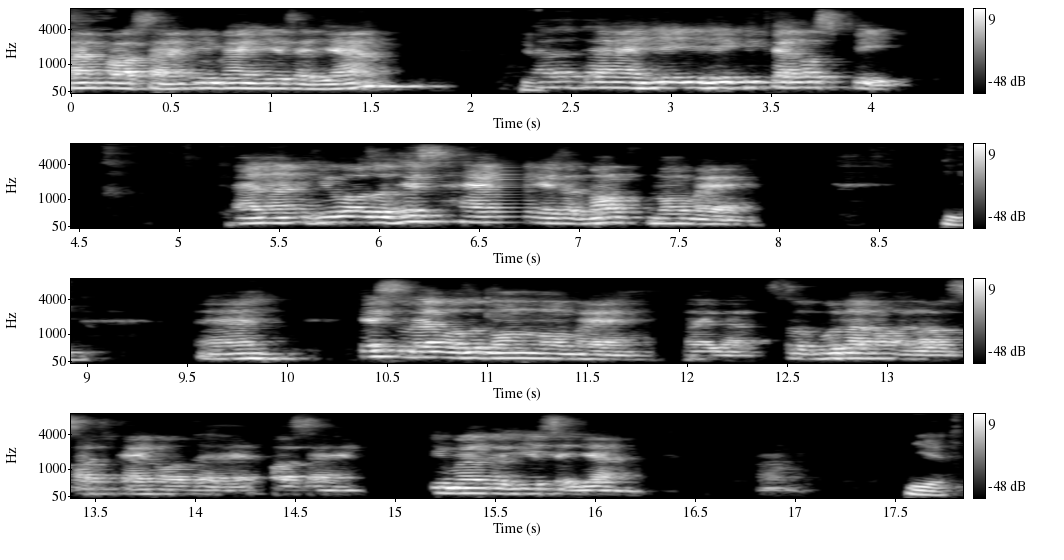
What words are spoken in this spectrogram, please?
person, even he is a young, Yeah. at the time he, he, he cannot speak. And uh, he also, his hand is a not normal. Yeah. And his leg also not normal like that. So Buddha not allow such kind of the person, even though he is a young. Uh, Yes.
